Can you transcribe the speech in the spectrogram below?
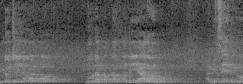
ఇండో చైనా వార్లో నూట పద్నాలుగు మంది యాదవులు అవి సైనికులు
